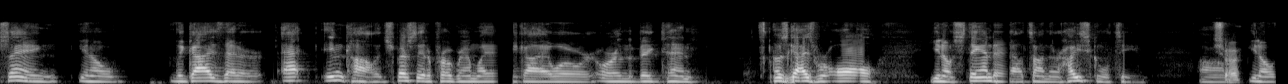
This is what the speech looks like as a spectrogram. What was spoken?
saying, you know, the guys that are at in college, especially at a program like Iowa or, or in the Big Ten, those guys were all, you know, standouts on their high school team. Um, sure. You know,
